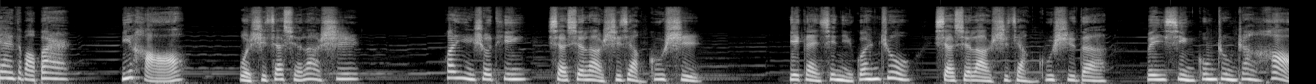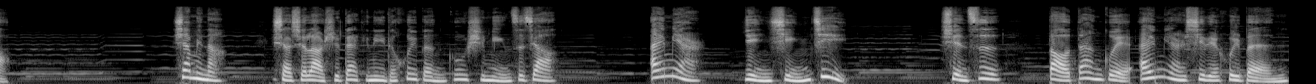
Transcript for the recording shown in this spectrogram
亲爱的宝贝儿，你好，我是小雪老师，欢迎收听小雪老师讲故事，也感谢你关注小雪老师讲故事的微信公众账号。下面呢，小雪老师带给你的绘本故事名字叫《埃米尔隐形记》，选自《捣蛋鬼埃米尔》系列绘本。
